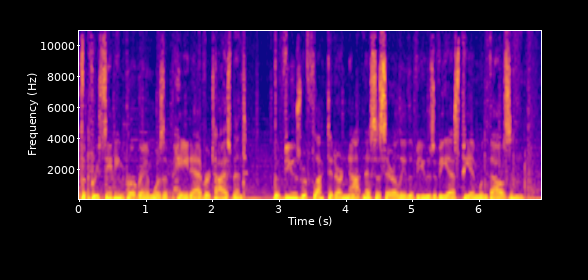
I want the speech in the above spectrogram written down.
The preceding program was a paid advertisement. The views reflected are not necessarily the views of ESPN 1000.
